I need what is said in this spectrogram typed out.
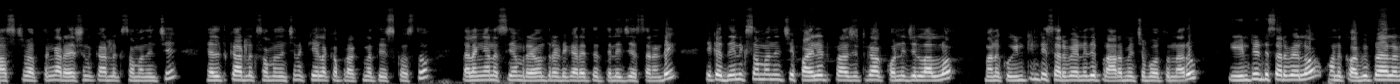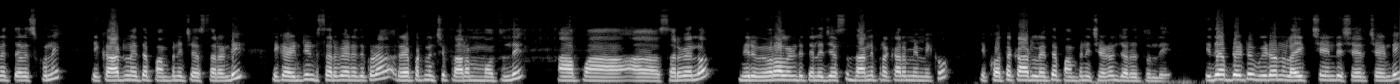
రాష్ట్ర వ్యాప్తంగా రేషన్ కార్డులకు సంబంధించి హెల్త్ కార్డులకు సంబంధించిన కీలక ప్రకటన తీసుకొస్తూ తెలంగాణ సీఎం రేవంత్ రెడ్డి గారు అయితే తెలియజేశారండి. ఇక దీనికి సంబంధించి పైలట్ ప్రాజెక్ట్గా కొన్ని జిల్లాల్లో మనకు ఇంటింటి సర్వే అనేది ప్రారంభించబోతున్నారు. ఈ ఇంటింటి సర్వేలో మనకు అభిప్రాయాలు అనేది తెలుసుకుని ఈ కార్డులను అయితే పంపిణీ చేస్తారండి. ఇక ఇంటింటి సర్వే అనేది కూడా రేపటి నుంచి ప్రారంభమవుతుంది. ఆ సర్వేలో మీరు వివరాలన్నీ తెలియజేస్తే దాని ప్రకారం మేము మీకు ఈ కొత్త కార్డులు అయితే పంపిణీ చేయడం జరుగుతుంది. ఇదే అప్డేట్ వీడియోను లైక్ చేయండి షేర్ చేయండి.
